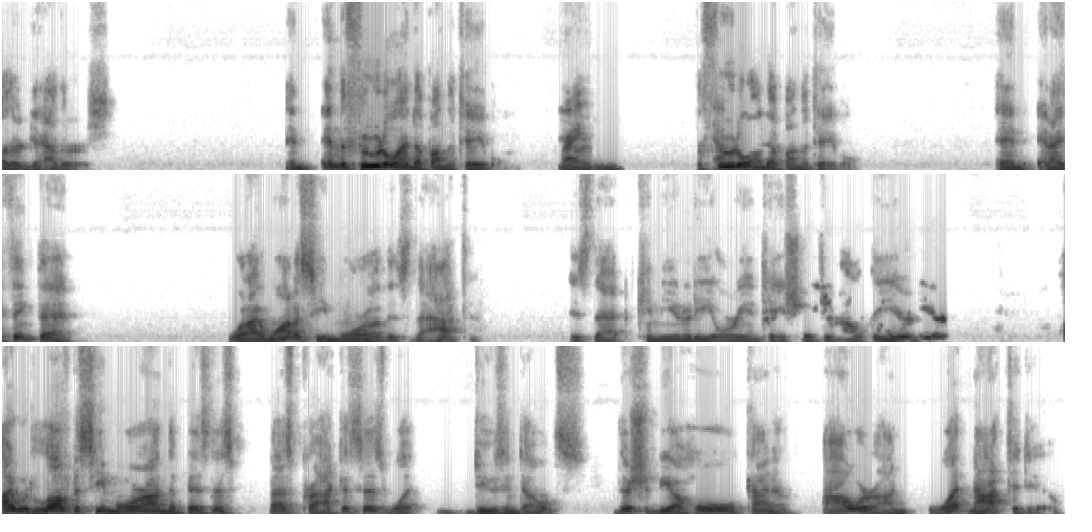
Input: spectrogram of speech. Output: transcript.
other gatherers. And and the food will end up on the table. You know what I Right. mean? The Yeah. food will end up on the table. And and I think that what I want to see more of is that is that community orientation throughout the year. I would love to see more on the business best practices, what do's and don'ts. There should be a whole kind of hour on what not to do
